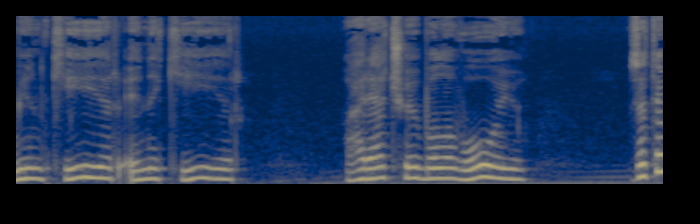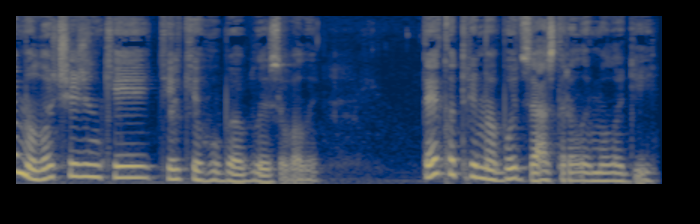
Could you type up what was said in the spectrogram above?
мюнкір, енекір, гарячою головою. Зате молодші жінки тільки губи облизували, декотрі, мабуть, заздрили молоді.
